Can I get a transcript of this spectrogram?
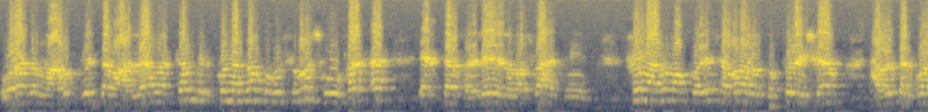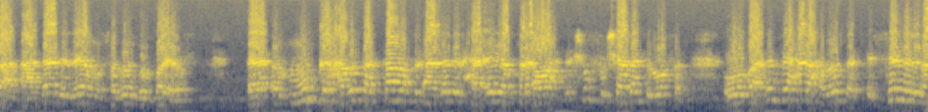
وراجل معروف جدا وعلامة كان كنا بناخده بالفلوس وفجأة اختفى. ليه؟ لمصلحة مين؟ في معلومة كويسة أقولها للدكتور هشام. حضرتك بقول على الأعداد اللي هي المصابين بالفيروس. آه، ممكن حضرتك تعرف الأعداد الحقيقية بطريقة واحدة. شوف شهادات الوفاه وبعدين في حاجة حضرتك السن اللي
